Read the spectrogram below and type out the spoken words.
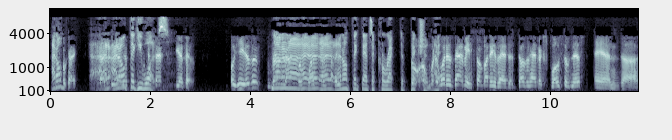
I don't. Okay, I, I don't think he was. That, yeah, that, oh, he isn't. No, no, no. I, I, I, don't think that's a correct So, uh, depiction. what, what does that mean? Somebody that doesn't have explosiveness and uh,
